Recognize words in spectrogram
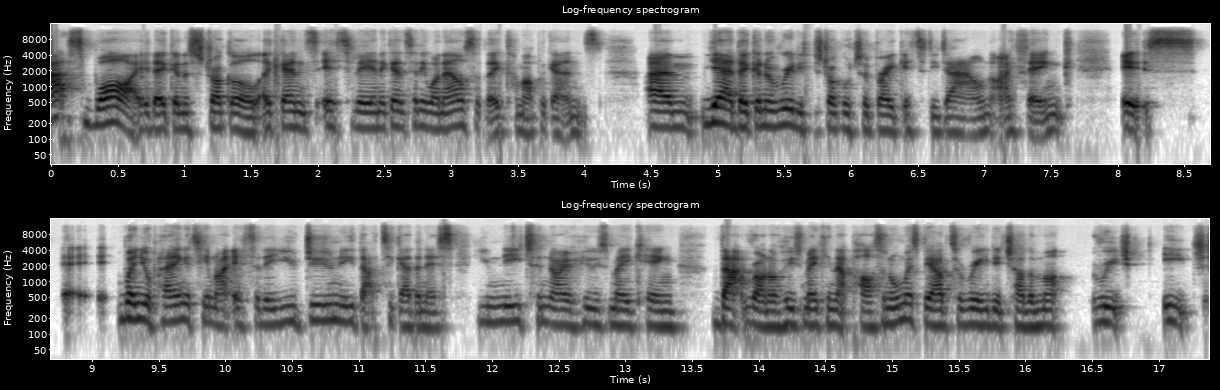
that's why they're going to struggle against Italy and against anyone else that they come up against. Um, yeah, they're going to really struggle to break Italy down. I think it's when you're playing a team like Italy, you do need that togetherness. You need to know who's making that run or who's making that pass, and almost be able to read each other, reach each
